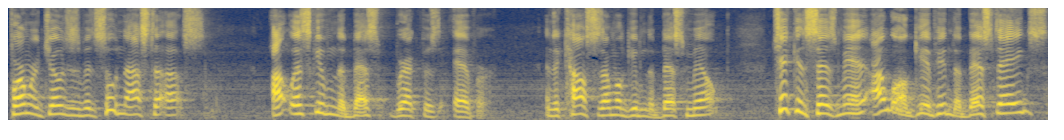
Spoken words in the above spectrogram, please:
Farmer Jones has been so nice to us. I'll, let's give him the best breakfast ever. And the cow says, I'm going to give him the best milk. Chicken says, Man, I'm going to give him the best eggs.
